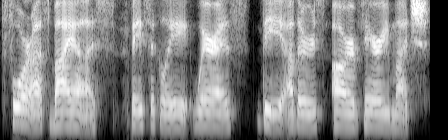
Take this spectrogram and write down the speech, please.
for us by us basically whereas the others are very much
